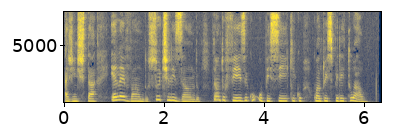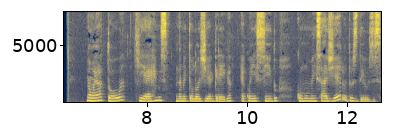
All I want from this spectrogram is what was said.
a gente está elevando, sutilizando tanto o físico, o psíquico quanto o espiritual. Não é à toa que Hermes, na mitologia grega, é conhecido como mensageiro dos deuses,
